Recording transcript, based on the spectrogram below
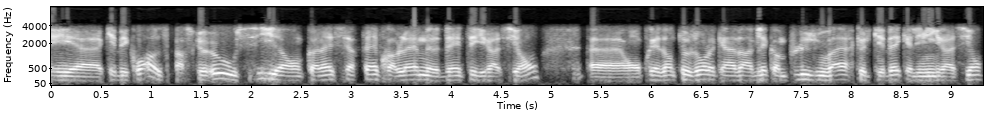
et euh, québécoise parce que eux aussi on connaît certains problèmes d'intégration. Euh, on présente toujours le Canada anglais comme plus ouvert que le Québec à l'immigration.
